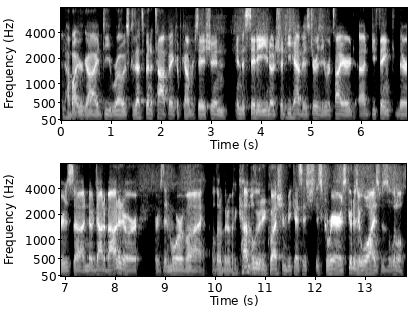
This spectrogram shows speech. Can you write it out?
And how about your guy D Rose? Because that's been a topic of conversation in the city. You know, should he have his jersey retired? Uh, do you think there's uh, no doubt about it, or or is it more of a a little bit of a convoluted question because his his career, as good as it was, was a little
